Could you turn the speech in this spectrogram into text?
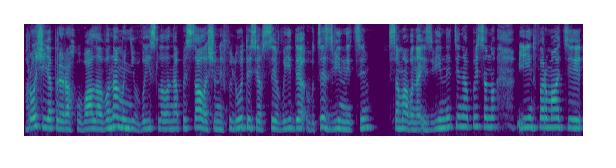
Гроші я перерахувала, вона мені вислала, написала, що не хвилюйтеся, все вийде. Це з Вінниці. Сама вона із Вінниці написано її інформації.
